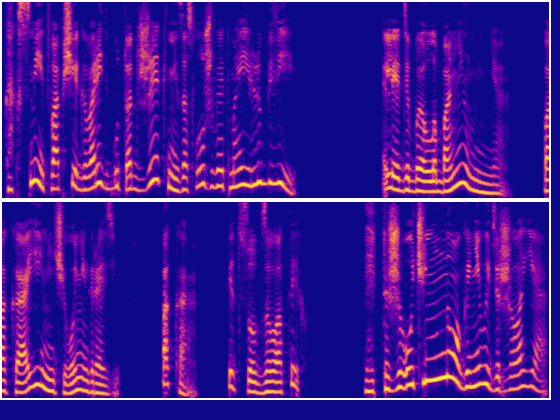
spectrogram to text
Как смеет вообще говорить, будто Джек не заслуживает моей любви? Леди Белла банил меня, пока ей ничего не грозит. Пока. Пятьсот золотых. Это же очень много, не выдержала я.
